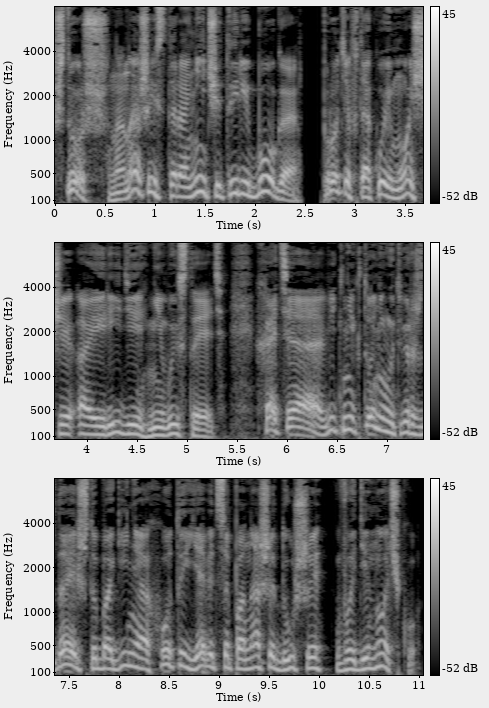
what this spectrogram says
Что ж, на нашей стороне четыре бога, Против такой мощи Айриди не выстоять. Хотя ведь никто не утверждает, что богиня охоты явится по нашей душе в одиночку.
